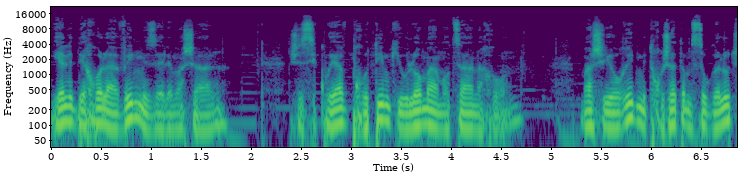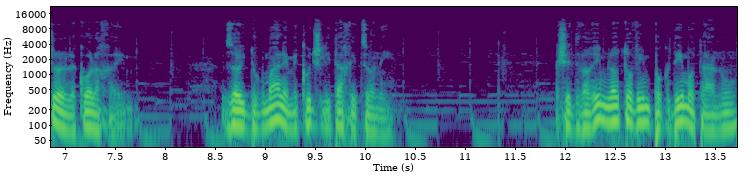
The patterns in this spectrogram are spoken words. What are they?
ילד יכול להבין מזה, למשל, שסיכוייו פחותים כי הוא לא מהמוצא הנכון, מה שיוריד מתחושת המסוגלות שלו לכל החיים. זוהי דוגמה למיקוד שליטה חיצוני. כשדברים לא טובים פוקדים אותנו,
